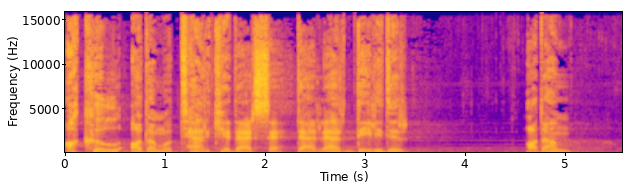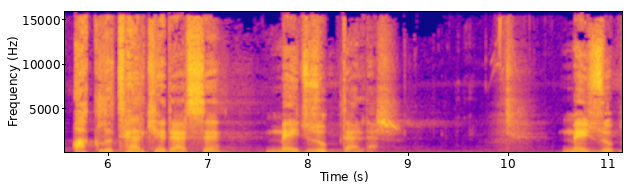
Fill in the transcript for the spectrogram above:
Akıl adamı terk ederse derler delidir. Adam aklı terk ederse meczup derler. Meczup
